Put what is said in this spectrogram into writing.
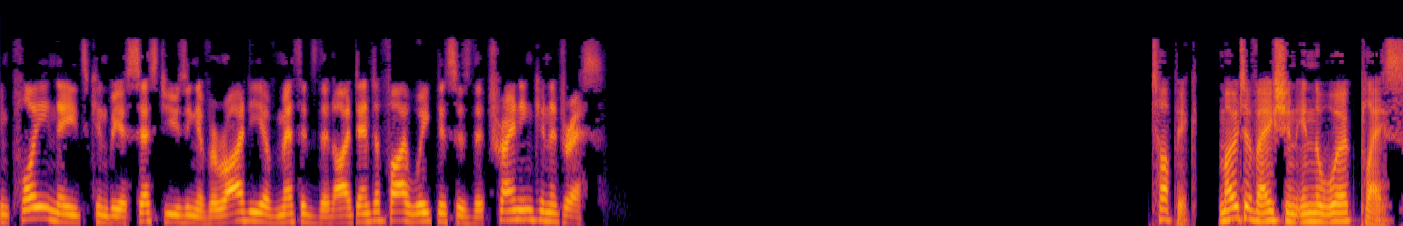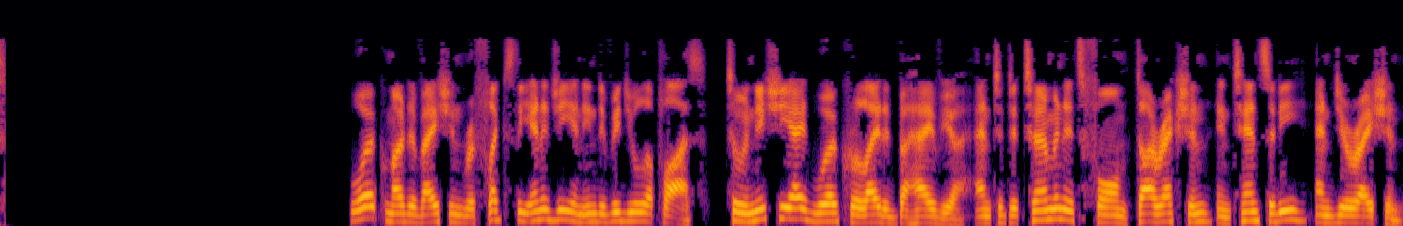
Employee needs can be assessed using a variety of methods that identify weaknesses that training can address. Topic: Motivation in the workplace. Work motivation reflects the energy an individual applies to initiate work-related behavior, and to determine its form, direction, intensity, and duration.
